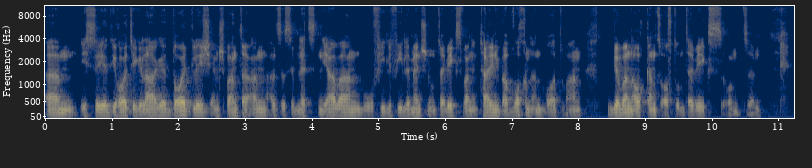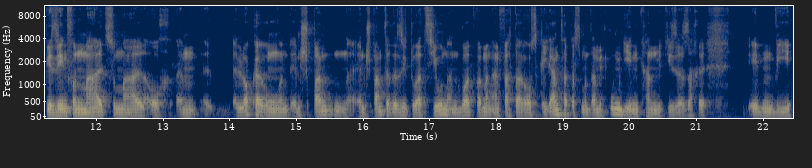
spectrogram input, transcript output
Ähm, ich sehe die heutige Lage deutlich entspannter an, als es im letzten Jahr war, wo viele, viele Menschen unterwegs waren, in Teilen über Wochen an Bord waren. Wir waren auch ganz oft unterwegs und ähm, wir sehen von Mal zu Mal auch ähm, Lockerungen und entspanntere Situationen an Bord, weil man einfach daraus gelernt hat, dass man damit umgehen kann mit dieser Sache, eben wie,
